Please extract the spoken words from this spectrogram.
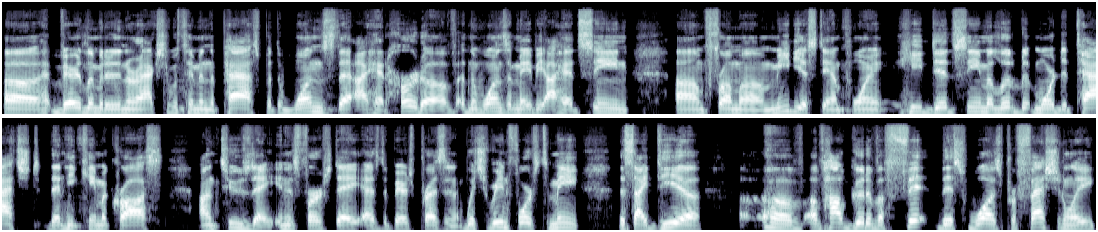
uh, very limited interaction with him in the past. But the ones that I had heard of, and the ones that maybe I had seen um, from a media standpoint, he did seem a little bit more detached than he came across on Tuesday in his first day as the Bears president, which reinforced to me this idea of of how good of a fit this was professionally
